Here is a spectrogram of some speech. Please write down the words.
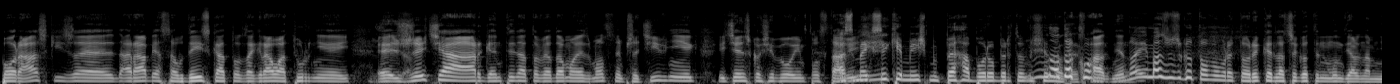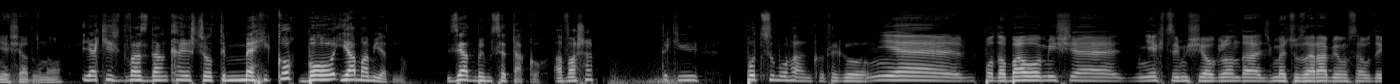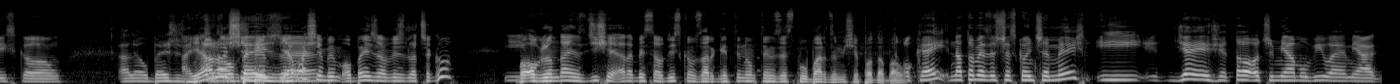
porażki, że Arabia Saudyjska to zagrała turniej e, życia, a Argentyna to wiadomo jest mocny przeciwnik i ciężko się było im A postawić. z Meksykiem mieliśmy pecha, bo Robertowi się No dokładnie, no i masz już gotową retorykę, dlaczego ten mundial nam nie siadł, no. Jakieś dwa zdanka jeszcze o tym Mexico, bo ja mam jedno. Zjadłbym se taco. A wasze? Taki podsumowanko tego. Nie, podobało mi się, nie chce mi się oglądać meczu z Arabią Saudyjską. Ale obejrzysz. A ja Ale właśnie, bym, obejrzę. ja właśnie bym obejrzał, wiesz dlaczego? I... Bo oglądając dzisiaj Arabię Saudyjską z Argentyną, ten zespół bardzo mi się podobał. Okej, natomiast jeszcze skończę myśl i dzieje się to, o czym ja mówiłem, jak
